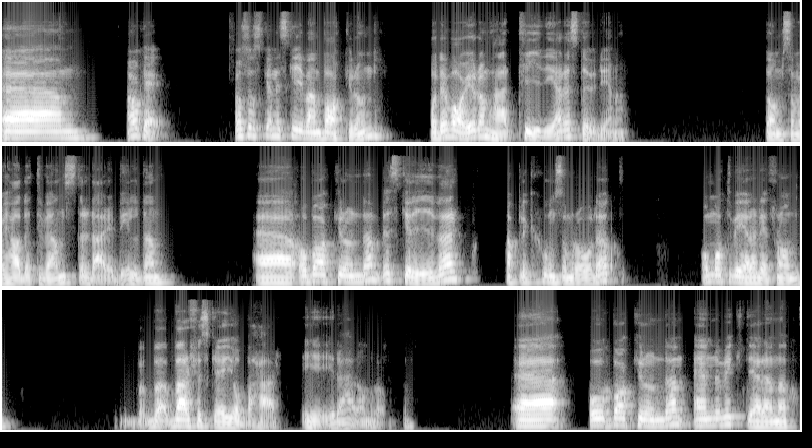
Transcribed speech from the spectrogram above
Um, Okej. Okay. Och så ska ni skriva en bakgrund. Och det var ju de här tidigare studierna. De som vi hade till vänster där i bilden. Uh, och bakgrunden beskriver applikationsområdet och motiverar det från varför ska jag jobba här i, i det här området. Uh, och bakgrunden, ännu viktigare än att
